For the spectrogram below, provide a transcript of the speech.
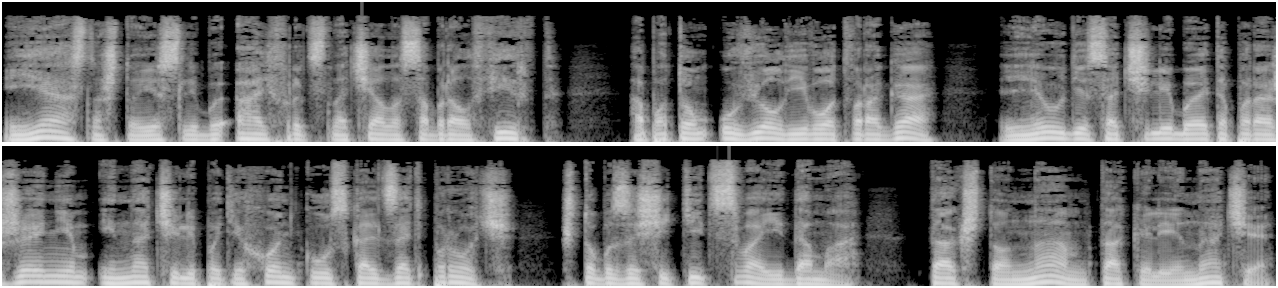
Ясно, что если бы Альфред сначала собрал Фирт, а потом увел его от врага, люди сочли бы это поражением и начали потихоньку ускользать прочь, чтобы защитить свои дома. Так что нам, так или иначе,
